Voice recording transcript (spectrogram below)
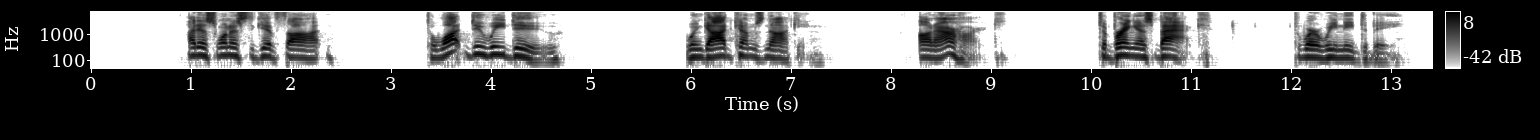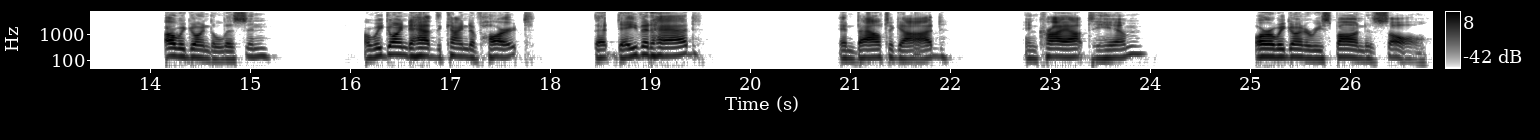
I just want us to give thought to what do we do when God comes knocking on our heart to bring us back to where we need to be? Are we going to listen? Are we going to have the kind of heart that David had and bow to God and cry out to Him? Or are we going to respond as Saul?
